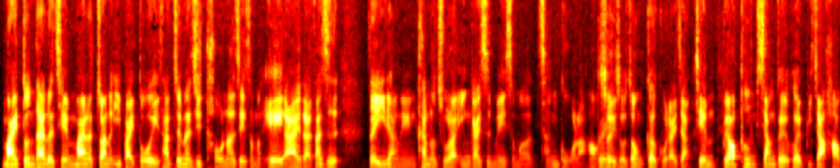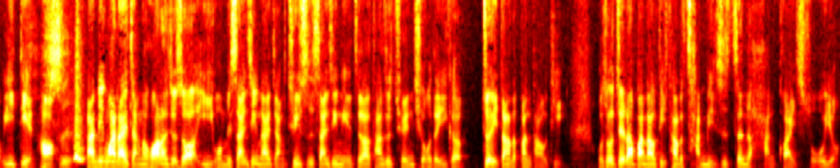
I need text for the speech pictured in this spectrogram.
卖盾泰的钱卖了赚了一百多亿，他这边去投那些什么 AI 的，但是。这一两年看得出来，应该是没什么成果了哈，所以说这种个股来讲，先不要碰，相对会比较好一点哈。是。那另外来讲的话呢，就是说以我们三星来讲，其实三星你也知道，它是全球的一个最大的半导体。我说最大半导体，它的产品是真的涵盖所有。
